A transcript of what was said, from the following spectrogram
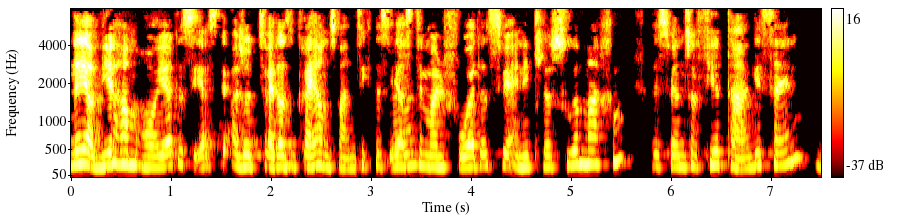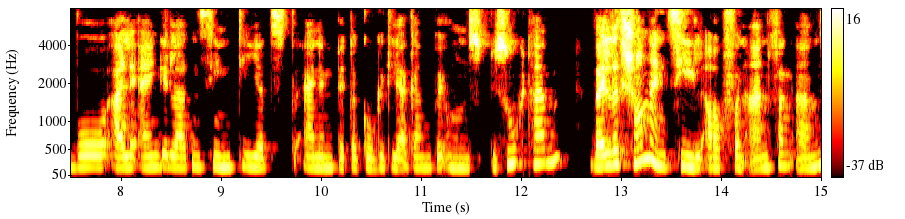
Naja, wir haben heuer das erste, also 2023 das erste Mal vor, dass wir eine Klausur machen. Das werden so vier Tage sein, wo alle eingeladen sind, die jetzt einen Pädagogiklehrgang bei uns besucht haben. Weil das schon ein Ziel auch von Anfang an,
